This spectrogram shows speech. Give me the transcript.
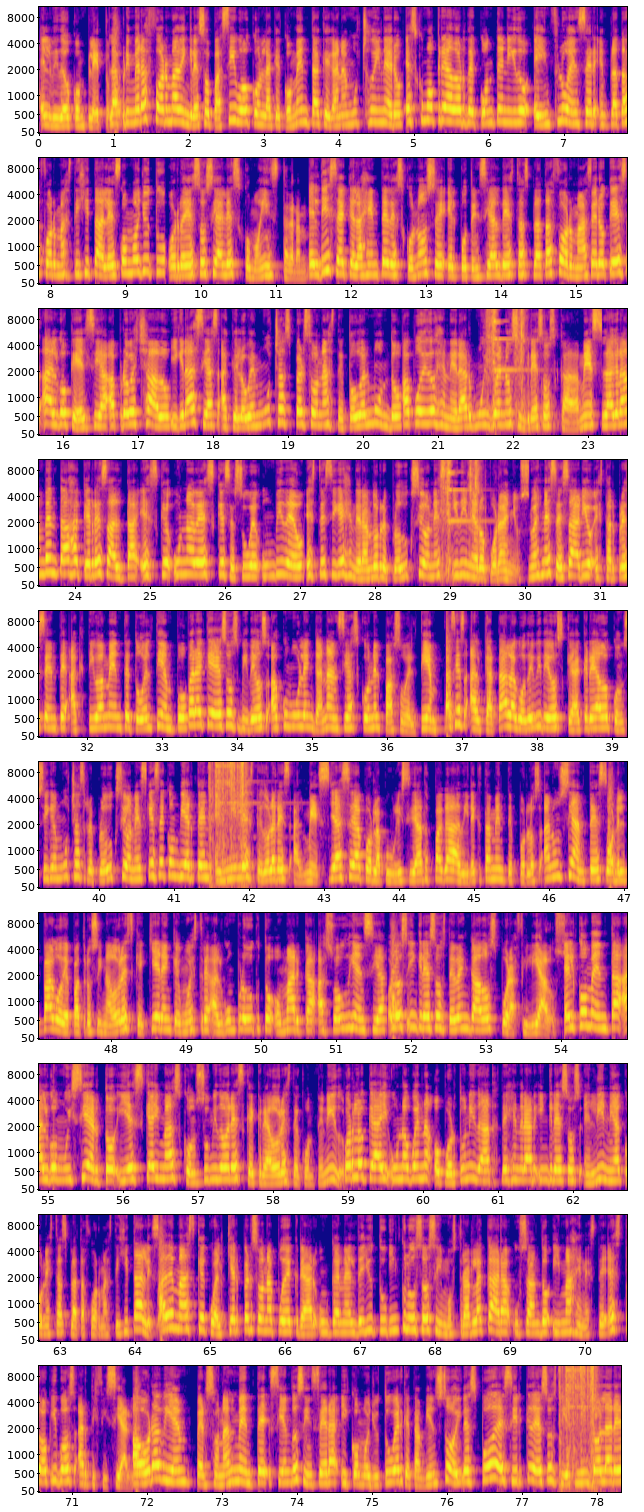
el video completo. La primera forma de ingreso pasivo con la que comenta que gana mucho dinero es como creador de contenido e influencer en plataformas digitales como YouTube o redes sociales como Instagram. Él dice que la gente desconoce el potencial de estas plataformas, pero que es algo que él sí ha aprovechado y gracias a que lo ve muchas personas de todo el mundo, ha podido generar muy buenos ingresos cada mes. La gran ventaja que resalta es que una vez que se sube un video, este sigue generando reproducciones y dinero por años. No es necesario estar presente activamente todo el tiempo para que esos videos acumulen ganancias con el paso del tiempo. Gracias al catálogo de videos que ha creado consigue muchas reproducciones que se convierten en miles de dólares al mes, ya sea por la publicidad pagada directamente por los anunciantes, por el pago de patrocinadores que quieren que muestre algún producto o marca a su audiencia o los ingresos devengados por afiliados. Él comenta algo muy cierto y es que hay más consumidores que creadores de contenido, por lo que hay una buena oportunidad de generar ingresos en línea con estas plataformas digitales. Además que cualquier persona puede crear un canal de YouTube incluso sin mostrar la cara usando imágenes de stock y voz artificial. Ahora bien, personalmente, siendo sincera y como youtuber que también soy, les puedo decir que de esos 10 mil dólares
